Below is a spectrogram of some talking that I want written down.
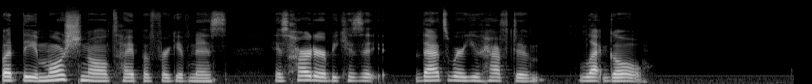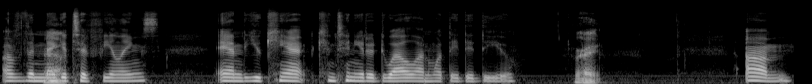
But the emotional type of forgiveness is harder because it that's where you have to let go of the negative feelings and you can't continue to dwell on what they did to you. Right. Um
